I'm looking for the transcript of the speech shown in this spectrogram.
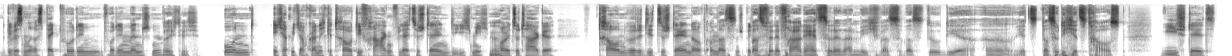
gewissen Respekt vor dem, vor den Menschen. Richtig. Und ich habe mich auch gar nicht getraut, die Fragen vielleicht zu stellen, die ich mich Ja. heutzutage trauen würde, dir zu stellen. Darauf kommen Was, später. was für eine Frage hättest du denn an mich, was, was du dir äh, jetzt, was du dich jetzt traust? Wie stellst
